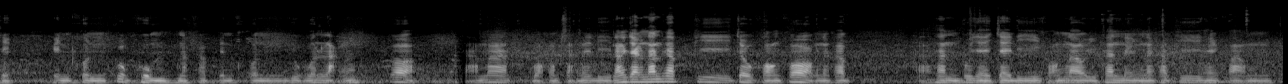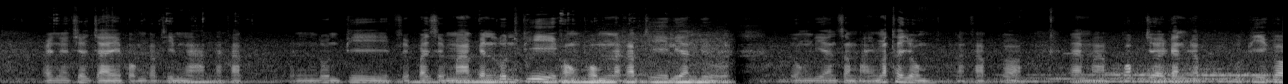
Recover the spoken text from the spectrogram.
เด็กเป็นคนควบคุมนะครับ เป็นคนอยู่บนหลัง ก็สามารถบอกคำสั่งได้ดี หลังจากนั้นครับพี่เจ้าของคอกนะครับอ่าท่านผู้ใหญ่ใจดีของเราอีกท่านหนึ่งนะครับ ที่ให้ความไว้เนื้อเชื่อใจผมกับทีมงานนะครับ เป็นรุ่นพี่สืบไปสืบมาเป็นรุ่นพี่ของผมนะครับ ที่เรียนอยู่โรงเรียนสมัยมัธยมนะครับ ก็ได้มาพบเจอกันกับรุ่นพี่ก็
